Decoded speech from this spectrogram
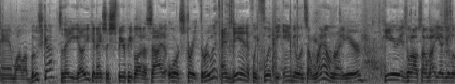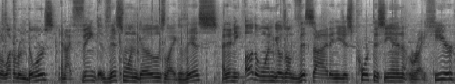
and Wallabushka. So there you go. You can actually spear people out of the side or straight through it. And then if we flip the ambulance around right here, here is what I was talking about. You have your little locker room doors. And I think this one goes like this. And then the other one goes on this side and you just port this in right here.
